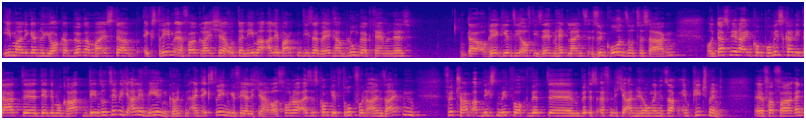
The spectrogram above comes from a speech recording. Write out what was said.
Ehemaliger New Yorker Bürgermeister, extrem erfolgreicher Unternehmer. Alle Banken dieser Welt haben Bloomberg Terminals. Da reagieren sie auf dieselben Headlines synchron sozusagen. Und das wäre ein Kompromisskandidat der Demokraten, den so ziemlich alle wählen könnten. Ein extrem gefährlicher Herausforderer. Also es kommt jetzt Druck von allen Seiten. Für Trump ab nächsten Mittwoch wird, äh, wird es öffentliche Anhörungen in Sachen Impeachment-Verfahren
